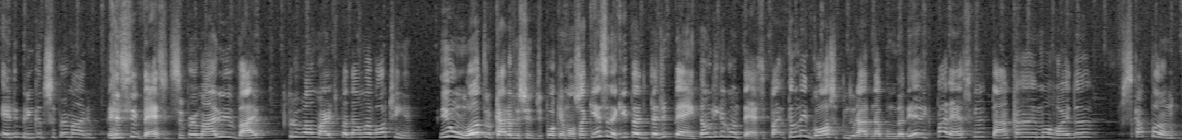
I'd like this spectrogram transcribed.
Ele brinca de Super Mario. Ele se veste de Super Mario e vai pro Walmart para dar uma voltinha. E um outro cara vestido de Pokémon, só que esse daqui tá, tá de pé. Então o que que acontece? Tem um negócio pendurado na bunda dele que parece que ele tá com a hemorroida escapando.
